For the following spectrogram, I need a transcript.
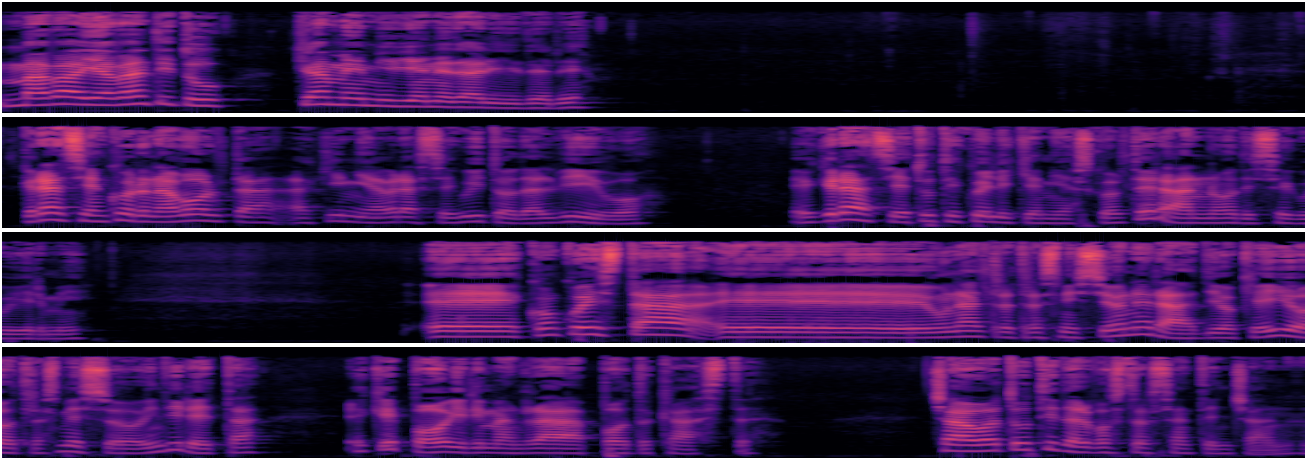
ma vai avanti tu, che a me mi viene da ridere. Grazie ancora una volta a chi mi avrà seguito dal vivo e grazie a tutti quelli che mi ascolteranno di seguirmi. E con questa è un'altra trasmissione radio che io ho trasmesso in diretta e che poi rimarrà podcast. Ciao a tutti dal vostro Sant'Enchan.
